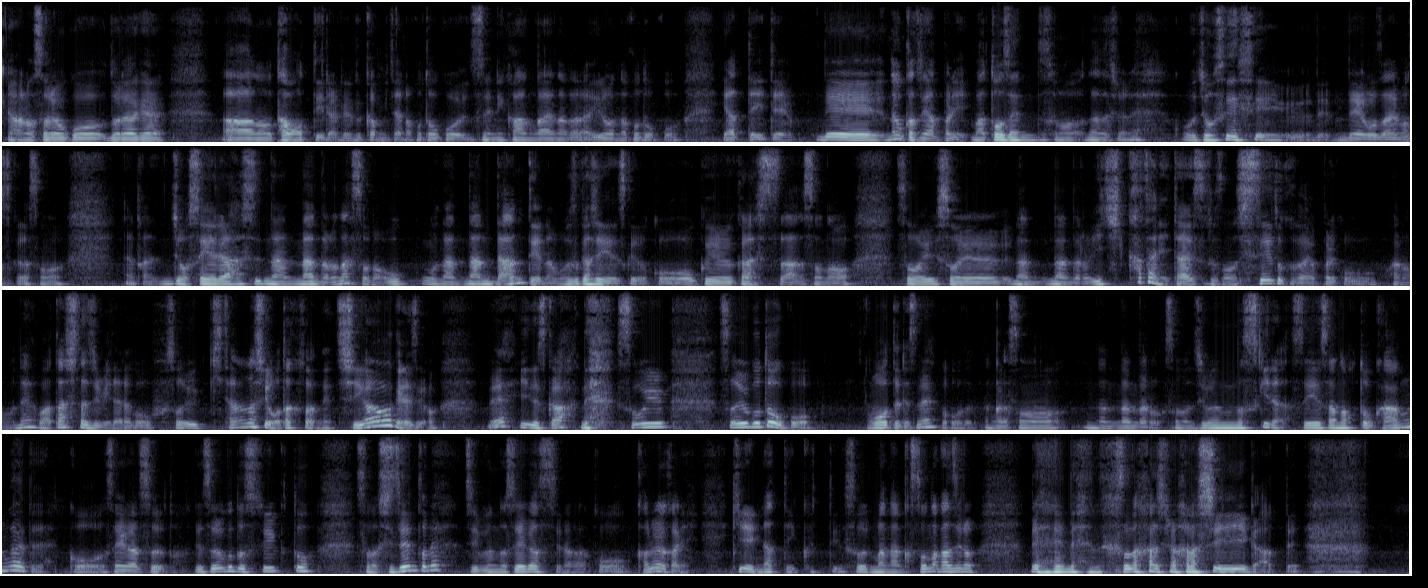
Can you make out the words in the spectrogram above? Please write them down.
あの、それをこう、どれだけ、あの、保っていられるかみたいなことをこう、常に考えながらいろんなことをこう、やっていて、で、なおかつやっぱり、まあ当然、その、なんでしょうね、こう女性声優ででございますから、その、なんか女性らし、ななんだろうな、その、ななんなんていうのは難しいですけど、こう、奥ゆかしさ、その、そういう、そういう、ななんだろう、生き方に対するその姿勢とかがやっぱりこう、あのね、私たちみたいな、こう、そういう汚らしいオタクとはね、違うわけですよ。ね、いいですか？で、そういう、そういうことをこう、思ってですね、こうだからそのな、なんだろう、その自分の好きな生産のことを考えて、こう、生活すると。で、そういうことをしていくと、その自然とね、自分の生活っていうのが、こう、軽やかに綺麗になっていくっていう、そうまあなんかそんな感じの、で、でそんな感じの話があって、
